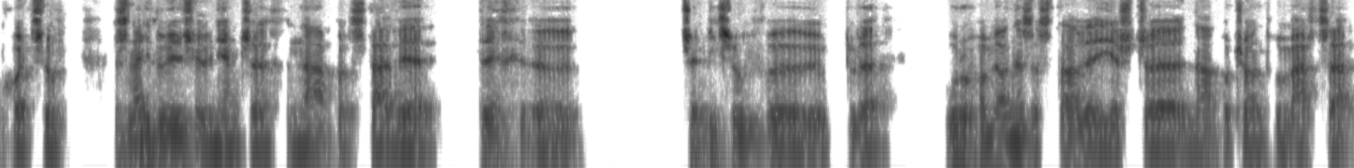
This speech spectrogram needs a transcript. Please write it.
uchodźców znajduje się w Niemczech na podstawie tych przepisów, które uruchomione zostały jeszcze na początku marca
